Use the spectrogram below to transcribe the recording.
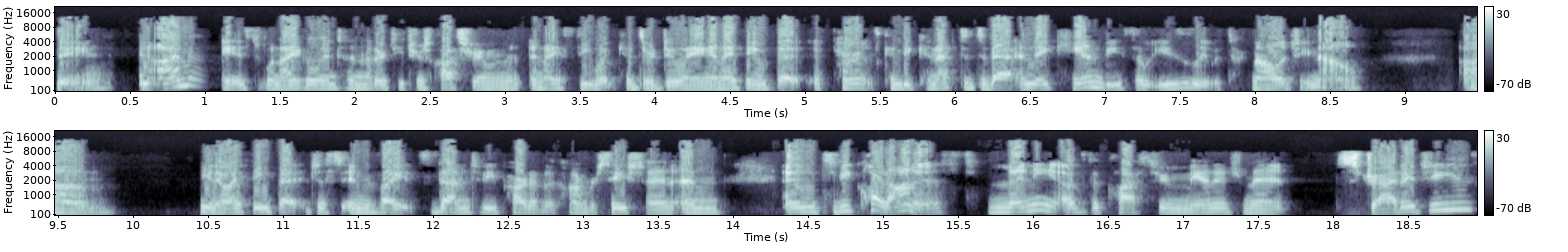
thing. And I'm amazed when I go into another teacher's classroom and I see what kids are doing. And I think that if parents can be connected to that, and they can be so easily with technology now, um, you know, I think that just invites them to be part of the conversation. And and to be quite honest, many of the classroom management strategies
